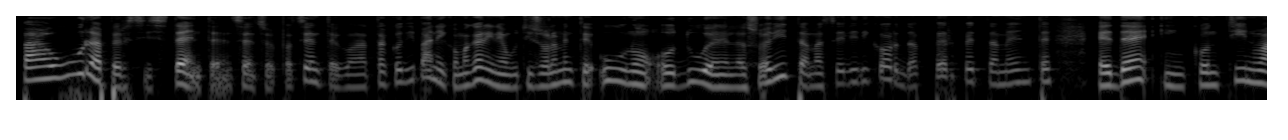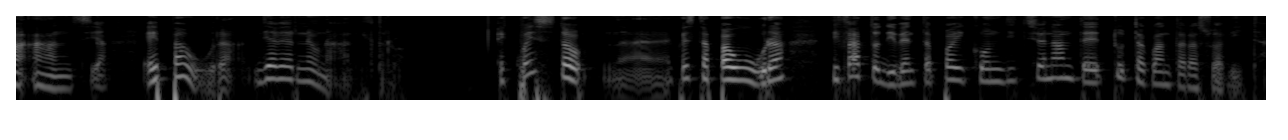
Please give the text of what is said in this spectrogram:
paura persistente, nel senso il paziente con un attacco di panico magari ne ha avuti solamente uno o due nella sua vita, ma se li ricorda perfettamente ed è in continua ansia e paura di averne un altro. E questo, eh, questa paura di fatto diventa poi condizionante tutta quanta la sua vita.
